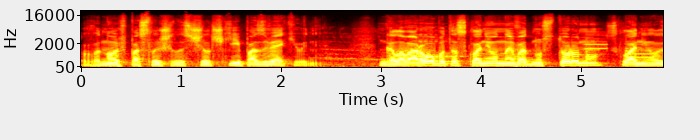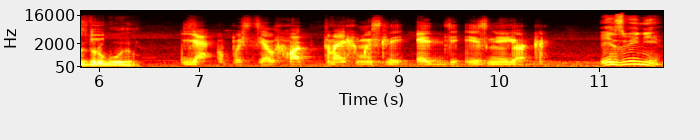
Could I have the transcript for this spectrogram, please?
Вновь послышалось щелчки и позвякивания. Голова робота, склоненная в одну сторону, склонилась в другую. Я упустил ход твоих мыслей, Эдди из Нью-Йорка. Извини,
